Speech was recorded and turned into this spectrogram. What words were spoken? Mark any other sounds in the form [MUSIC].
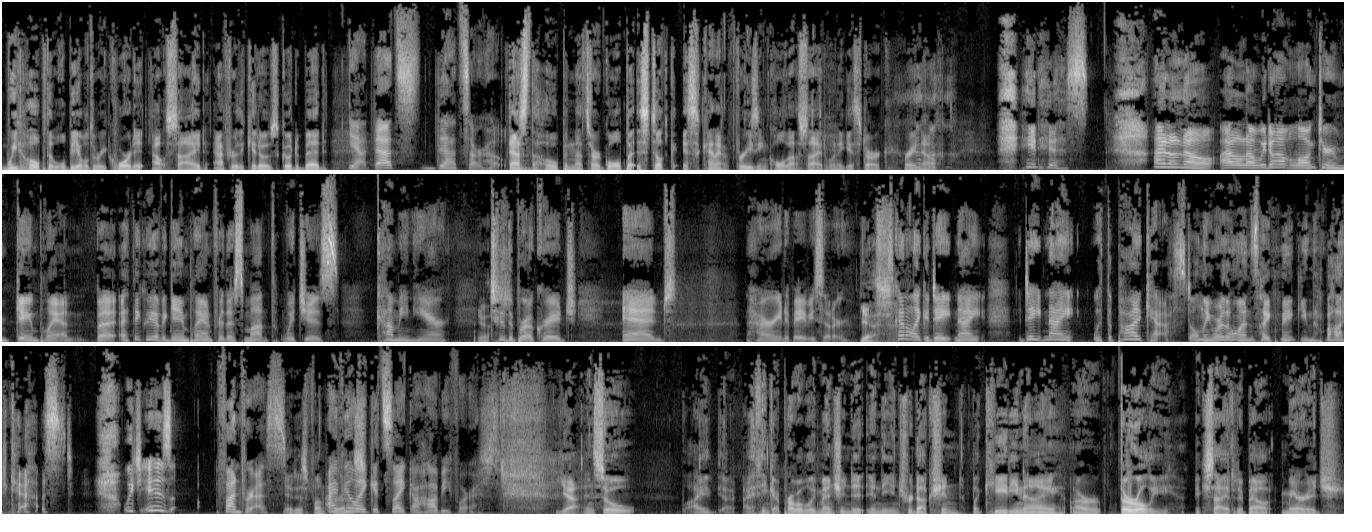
we hope that we'll be able to record it outside after the kiddos go to bed. Yeah, that's that's our hope. That's the hope and that's our goal. But it's still it's kind of freezing cold outside when it gets dark right now. [LAUGHS] It is. I don't know. I don't know. We don't have a long term game plan, but I think we have a game plan for this month, which is coming here Yes. to the brokerage and hiring a babysitter. yes. It's kind of like a date night, a date night with the podcast. Only we're the ones like making the [LAUGHS] podcast, which is fun for us. It is fun for us. I feel us. like it's like a hobby for us. Yeah, and so I I think I probably mentioned it in the introduction, but Katie and I are thoroughly excited about marriage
